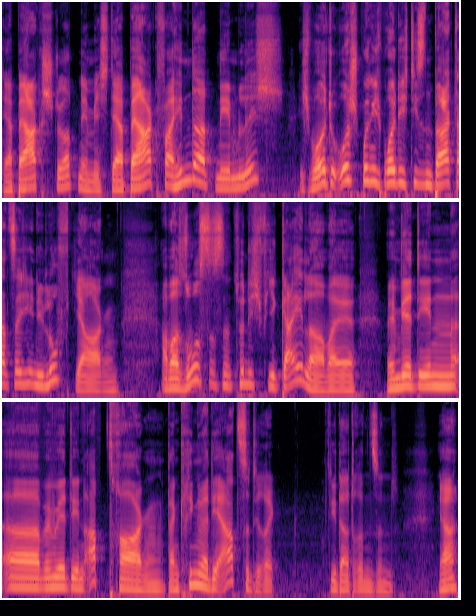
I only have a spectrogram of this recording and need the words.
Der Berg stört nämlich. Der Berg verhindert nämlich. Ich wollte ursprünglich wollte ich diesen Berg tatsächlich in die Luft jagen. Aber so ist es natürlich viel geiler, weil wenn wir den, äh, wenn wir den abtragen, dann kriegen wir die Erze direkt, die da drin sind. Ja,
